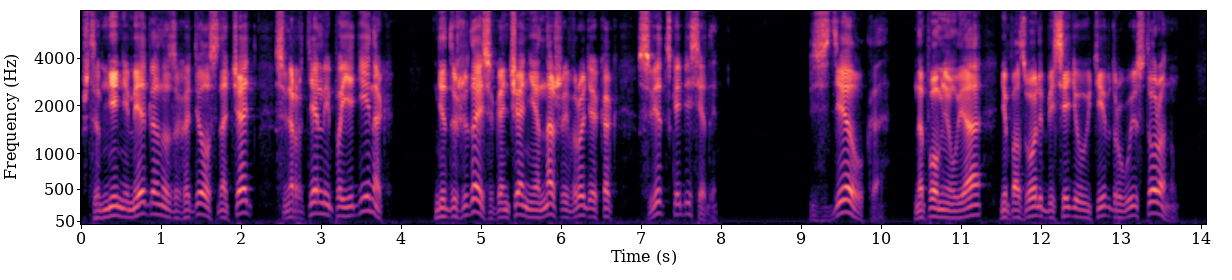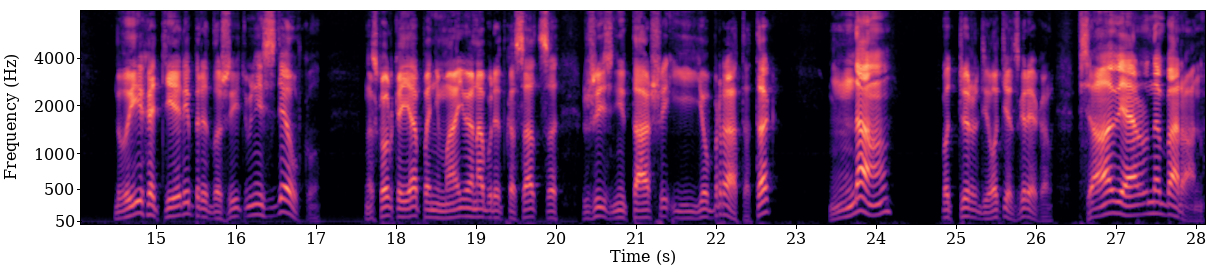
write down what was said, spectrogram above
что мне немедленно захотелось начать смертельный поединок, не дожидаясь окончания нашей вроде как светской беседы. «Сделка», — напомнил я, не позволив беседе уйти в другую сторону. «Вы хотели предложить мне сделку. Насколько я понимаю, она будет касаться жизни Таши и ее брата, так?» «Да», — подтвердил отец Грегор. «Все верно, барон.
